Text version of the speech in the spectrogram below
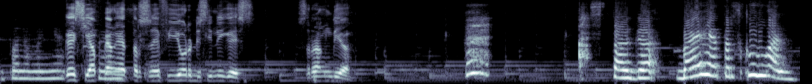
Apa namanya? Guys, siapa yang haters Nevior di sini, guys? Serang dia. Astaga, baik hatersku bukan?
